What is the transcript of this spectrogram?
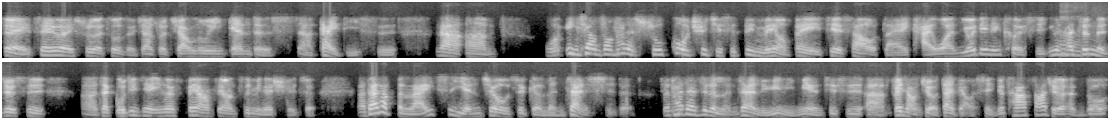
对，这一位书的作者叫做 John Louis Gander 啊，盖迪斯。那嗯，我印象中他的书过去其实并没有被介绍来台湾，有一点点可惜，因为他真的就是呃，在国际界因为非常非常知名的学者啊，但他本来是研究这个冷战史的，就他在这个冷战领域里面其实啊非常具有代表性，就他发掘了很多。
